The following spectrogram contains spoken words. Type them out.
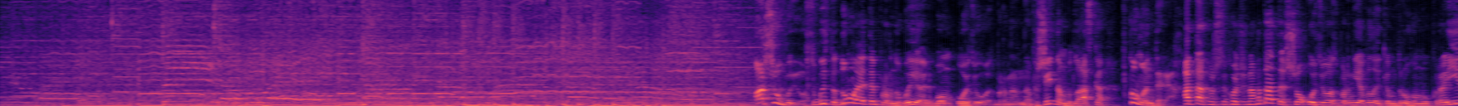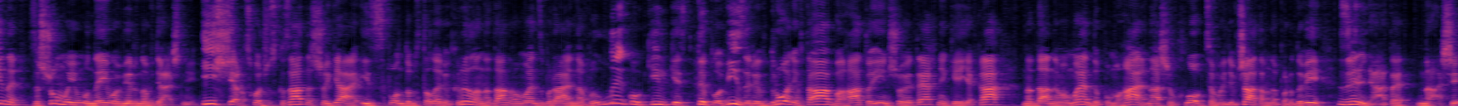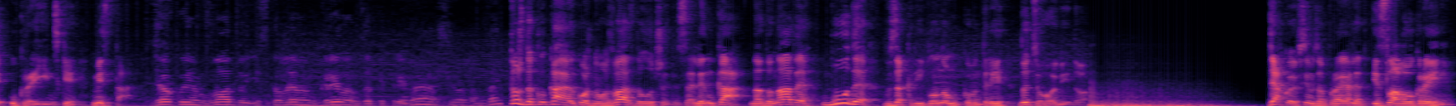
Що ви особисто думаєте про новий альбом Озі Осборна? Напишіть нам, будь ласка, в коментарях. А також хочу нагадати, що Озі Осборн є великим другом України, за що ми йому неймовірно вдячні. І ще раз хочу сказати, що я із фондом Сталеві Крила на даний момент збираю на велику кількість тепловізорів, дронів та багато іншої техніки, яка на даний момент допомагає нашим хлопцям і дівчатам на передовій звільняти наші українські міста. Дякуємо владу і сталевим крилам за підтримку. Тож докликаю кожного з вас долучитися. Лінка на донати буде в закріпленому коментарі до цього відео. Дякую всім за перегляд і слава Україні!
